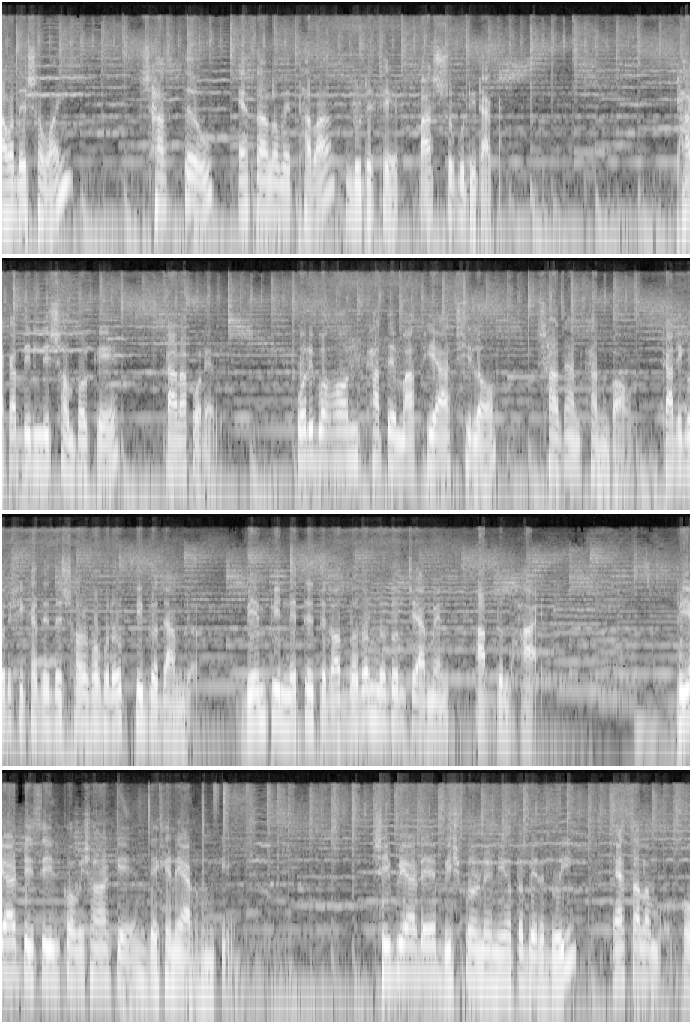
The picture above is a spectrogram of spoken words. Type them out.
আমাদের সময় স্বাস্থ্যেও এস আলমের থাবা লুটেছে পাঁচশো কোটি টাকা। ঢাকা দিল্লির সম্পর্কে টানা পড়েন। পরিবহন খাতে মাফিয়া ছিল শাহজাহান খান গং কারিগরি শিক্ষার্থীদের সড়ক তীব্র যানজট। বিএনপির নেতৃত্বে রদবদল নতুন চেয়ারম্যান আব্দুল হায় বিআরটিসির কমিশনারকে দেখে নেয়ার হুমকি। শিপইয়ার্ডে বিস্ফোরণে নিহত বেড়ে দুই এস আলম ও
